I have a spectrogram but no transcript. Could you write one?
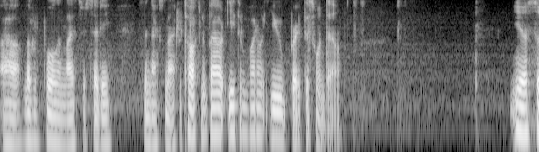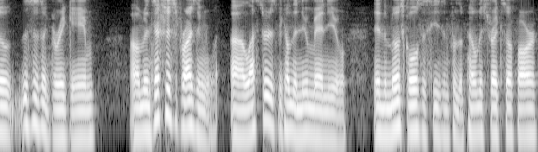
uh, Liverpool and Leicester City is the next match we're talking about. Ethan, why don't you break this one down? Yeah, so this is a great game. Um, it's actually surprising. Uh, Leicester has become the new Man U. Had the most goals this season from the penalty strike so far.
